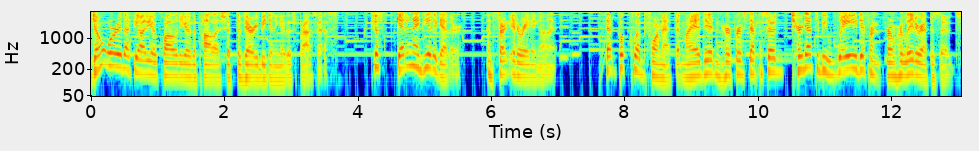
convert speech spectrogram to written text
Don't worry about the audio quality or the polish at the very beginning of this process. Just get an idea together and start iterating on it. That book club format that Maya did in her first episode turned out to be way different from her later episodes,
